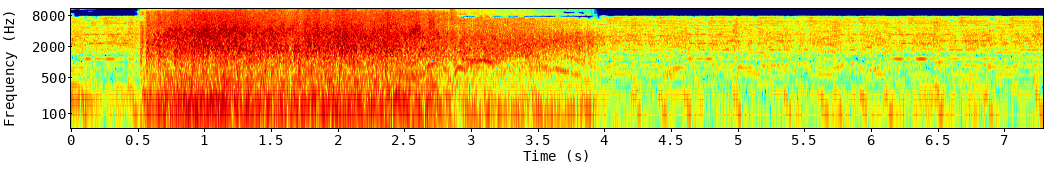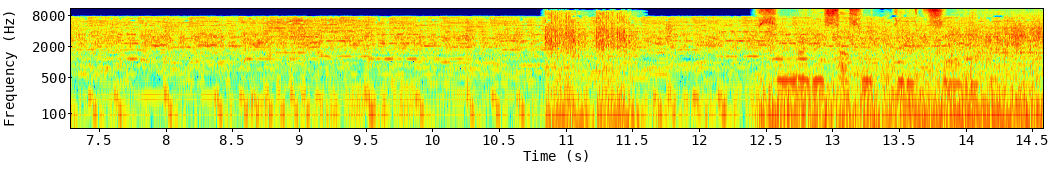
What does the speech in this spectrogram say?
それで誘ってるつもりか？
